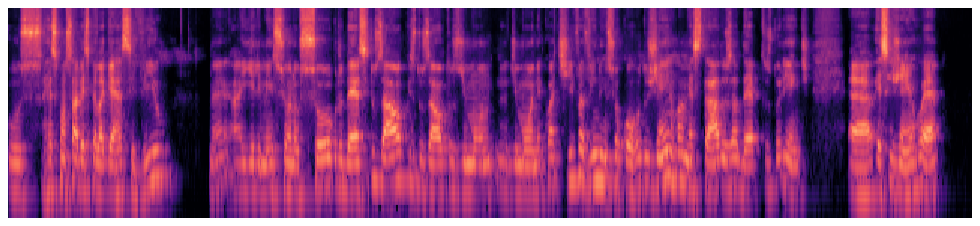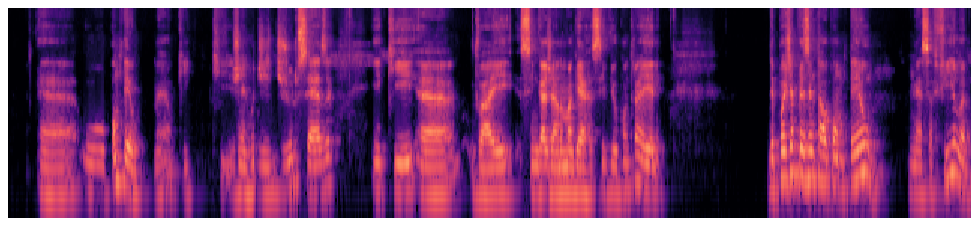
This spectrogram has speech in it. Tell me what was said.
os responsáveis pela Guerra Civil, né? aí ele menciona o sogro desce dos Alpes, dos altos de, Mon de Mônaco ativa, vindo em socorro do genro, amestrados adeptos do Oriente. Uh, esse genro é uh, o Pompeu, né? o que que, genro de, de Júlio César, e que uh, vai se engajar numa guerra civil contra ele. Depois de apresentar o Pompeu nessa fila,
